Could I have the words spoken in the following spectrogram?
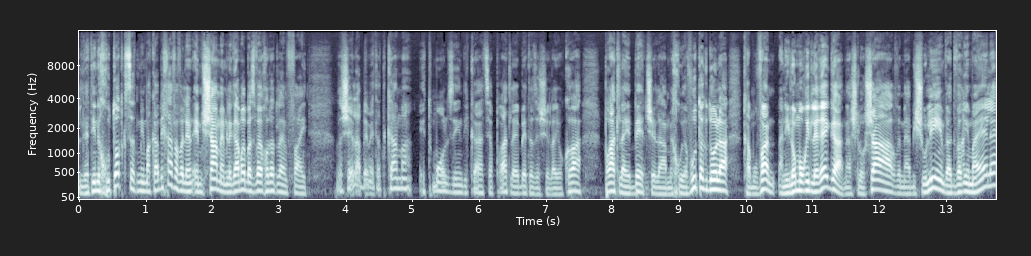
לדעתי נחותות קצת ממכבי חיפה, אבל הן, שם, הן לגמרי בסביבה יכולות להם fight. אז השאלה באמת עד כמה אתמול זה אינדיקציה, פרט להיבט הזה של היוקרה, פרט להיבט של המחויבות הגדולה. כמובן, אני לא מוריד לרגע מהשלושה ומהבישולים והדברים האלה,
